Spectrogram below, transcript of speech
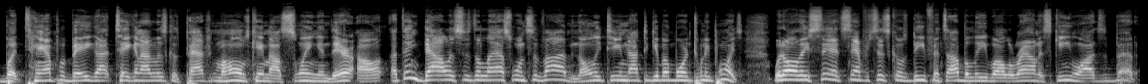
But Tampa Bay got taken out of this because Patrick Mahomes came out swinging. They're out. I think Dallas is the last one surviving, the only team not to give up more than 20 points. With all they said, San Francisco's defense, I believe, all around and scheme wise, is better.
